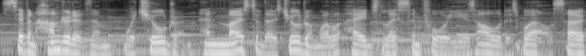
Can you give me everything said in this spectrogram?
700 of them were children, and most of those children were aged less than four years old as well. So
